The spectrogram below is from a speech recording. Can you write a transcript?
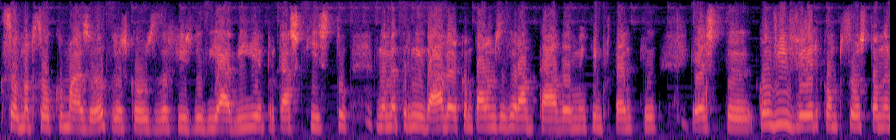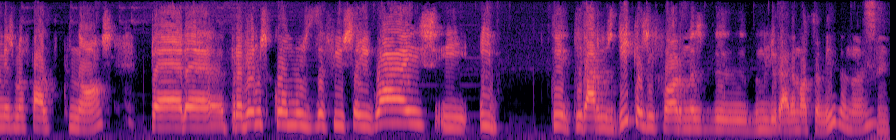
que, sou uma pessoa como as outras, com os desafios do dia a dia, porque acho que isto na maternidade, é como estávamos a dizer há bocado, é muito importante este conviver com pessoas que estão na mesma fase que nós, para, para vermos como os desafios são iguais e, e tirarmos dicas e formas de, de, melhorar a nossa vida, não é? Sim.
